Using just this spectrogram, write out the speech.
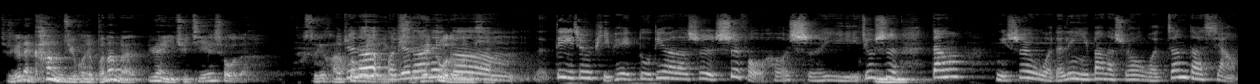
就是有点抗拒或者不那么愿意去接受的。所以好我像觉得，我会不会一觉得那个第一就是匹配度，第二呢是是否合时宜。就是当你是我的另一半的时候，我真的想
